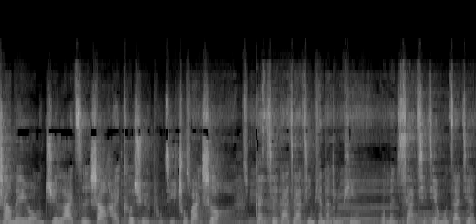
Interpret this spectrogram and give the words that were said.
上内容均来自上海科学普及出版社，感谢大家今天的聆听，我们下期节目再见。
